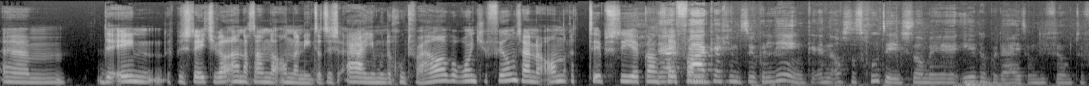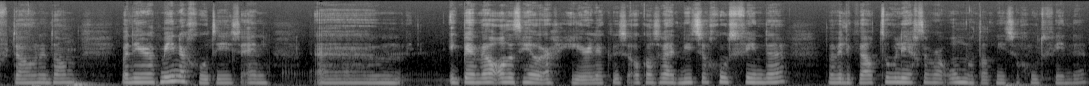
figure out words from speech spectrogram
Um, de een besteed je wel aandacht aan, de ander niet. Dat is A, je moet een goed verhaal hebben rond je film. Zijn er andere tips die je kan ja, geven? Vaak van... krijg je natuurlijk een link. En als dat goed is, dan ben je eerder bereid om die film te vertonen dan wanneer het minder goed is. En um, ik ben wel altijd heel erg eerlijk. Dus ook als wij het niet zo goed vinden, dan wil ik wel toelichten waarom we dat niet zo goed vinden.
